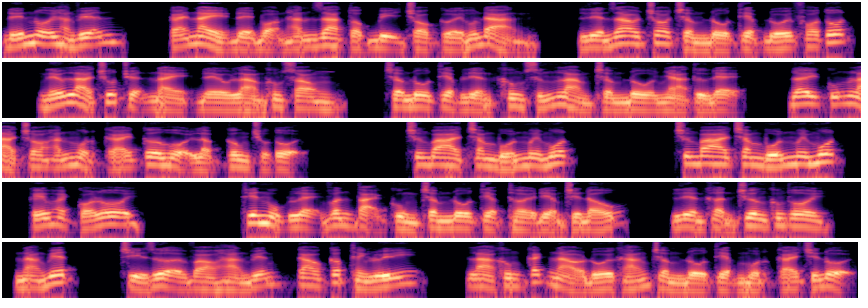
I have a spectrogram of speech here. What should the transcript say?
Đến nỗi hàn viễn, cái này để bọn hắn gia tộc bị trò cười hỗn đản, liền giao cho trầm đồ tiệp đối phó tốt, nếu là chút chuyện này đều làm không xong, trầm đồ tiệp liền không xứng làm trầm đồ nhà tử đệ, đây cũng là cho hắn một cái cơ hội lập công chủ tội. Chương 341 chương 341 kế hoạch có lỗi. Thiên mục lệ vân tại cùng trầm đồ tiệp thời điểm chiến đấu, liền khẩn trương không thôi, nàng biết, chỉ dựa vào hàn viễn cao cấp thành lũy, là không cách nào đối kháng trầm đồ tiệp một cái chiến đội.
